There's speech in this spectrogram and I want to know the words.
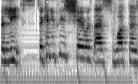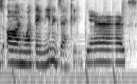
beliefs. So, can you please share with us what those are and what they mean exactly? Yes.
